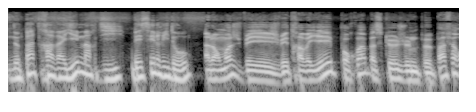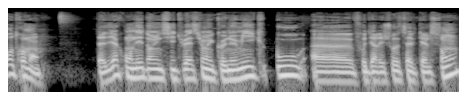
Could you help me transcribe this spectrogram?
ne pas travailler mardi, baisser le rideau? Alors moi, je vais, je vais travailler. Pourquoi? Parce que je ne peux pas faire autrement. C'est-à-dire qu'on est dans une situation économique où, euh, faut dire les choses telles qu'elles sont,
